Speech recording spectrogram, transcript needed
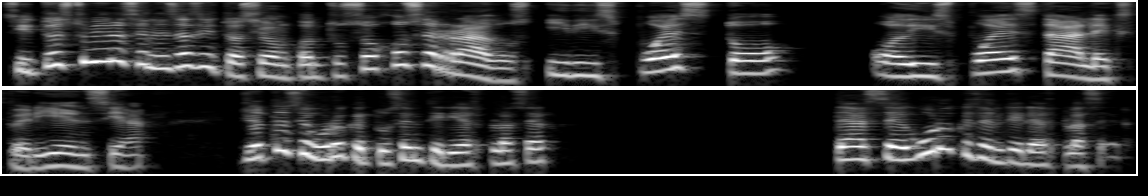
si tú estuvieras en esa situación con tus ojos cerrados y dispuesto o dispuesta a la experiencia, yo te aseguro que tú sentirías placer. Te aseguro que sentirías placer.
